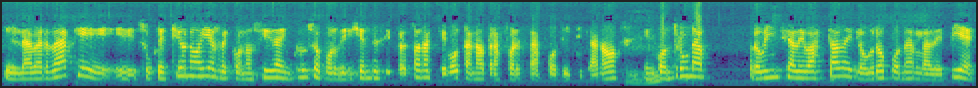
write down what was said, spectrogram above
la verdad que eh, su gestión hoy es reconocida incluso por dirigentes y personas que votan a otra fuerza política, ¿no? Encontró una provincia devastada y logró ponerla de pie.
